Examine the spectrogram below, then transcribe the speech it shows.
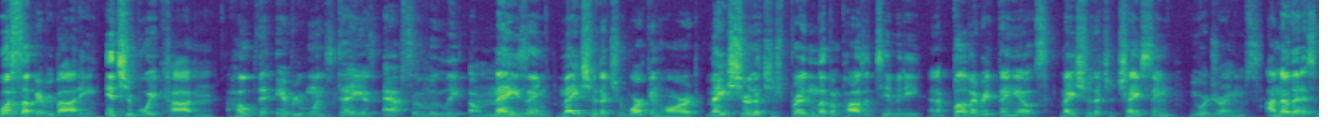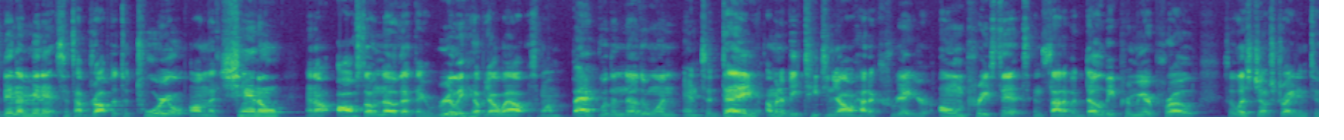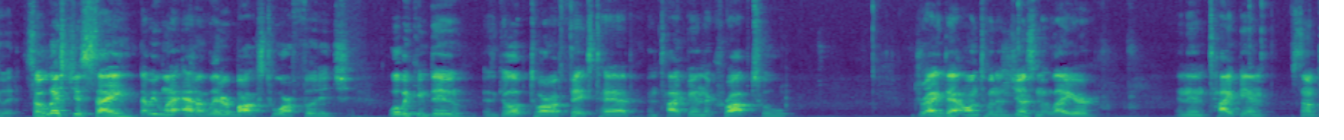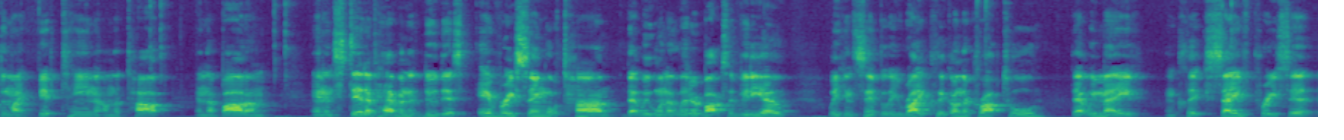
What's up everybody? It's your boy Cotton. I hope that everyone's day is absolutely amazing. Make sure that you're working hard. Make sure that you're spreading love and positivity. And above everything else, make sure that you're chasing your dreams. I know that it's been a minute since I've dropped a tutorial on the channel and I also know that they really help y'all out so I'm back with another one and today I'm going to be teaching y'all how to create your own presets inside of Adobe Premiere Pro so let's jump straight into it. So let's just say that we want to add a letterbox to our footage. What we can do is go up to our effects tab and type in the crop tool drag that onto an adjustment layer and then type in something like 15 on the top and the bottom and instead of having to do this every single time that we want to letterbox a video, we can simply right click on the crop tool that we made and click save preset.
